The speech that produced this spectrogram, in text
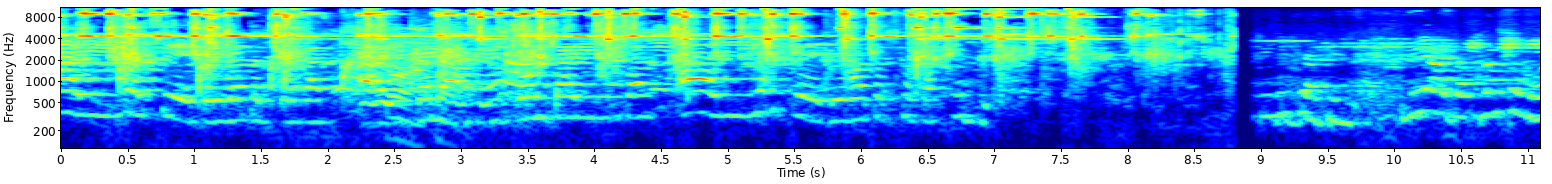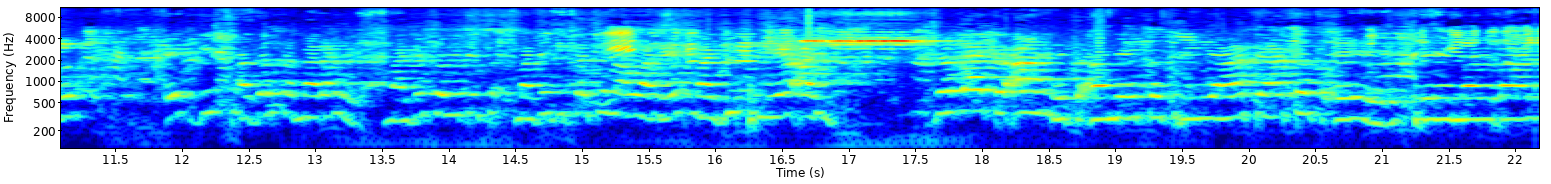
आई असते प्रकार आई नाही कोणताही आई असते प्रकार मी आज आपल्यासमोर एक गीत सादर करणार आहे. माझ्या कवितेचं माझ्या गीताचे नाव आहे माझी प्रिय आई. जगात आहेत अनेक स्त्रिया त्यातच एक प्रेमळ बाल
